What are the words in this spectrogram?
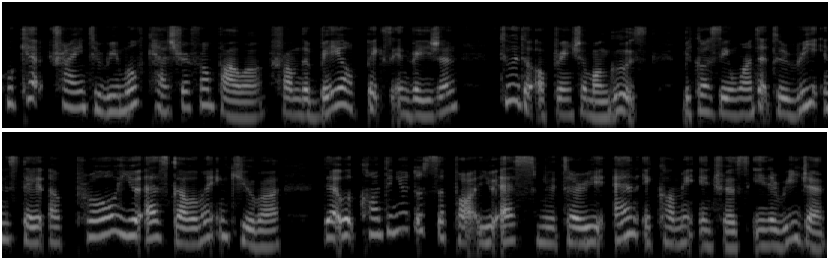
who kept trying to remove Castro from power from the Bay of Pigs invasion to the Operation Mongoose because they wanted to reinstate a pro-US government in Cuba that would continue to support US military and economic interests in the region.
